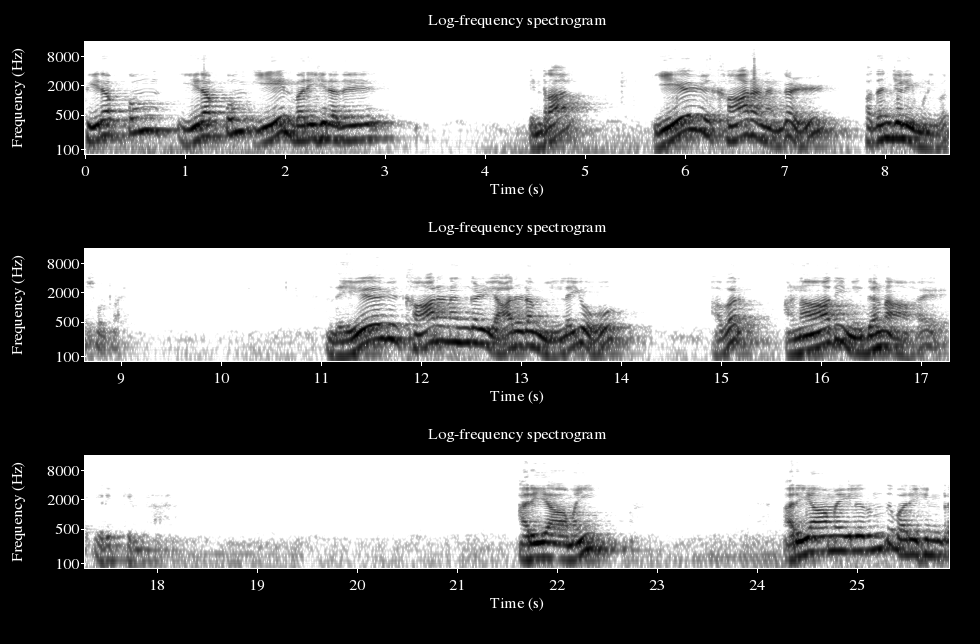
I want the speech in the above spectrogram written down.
பிறப்பும் இறப்பும் ஏன் வருகிறது? என்றால் ஏழு காரணங்கள் பதஞ்சலி முனிவர் சொல்றார். அந்த ஏழு காரணங்கள் யாரிடம் இல்லையோ அவர் அனாதி நிதனாக இருக்கின்றார். அறியாமை அறியாமையிலிருந்து வருகின்ற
